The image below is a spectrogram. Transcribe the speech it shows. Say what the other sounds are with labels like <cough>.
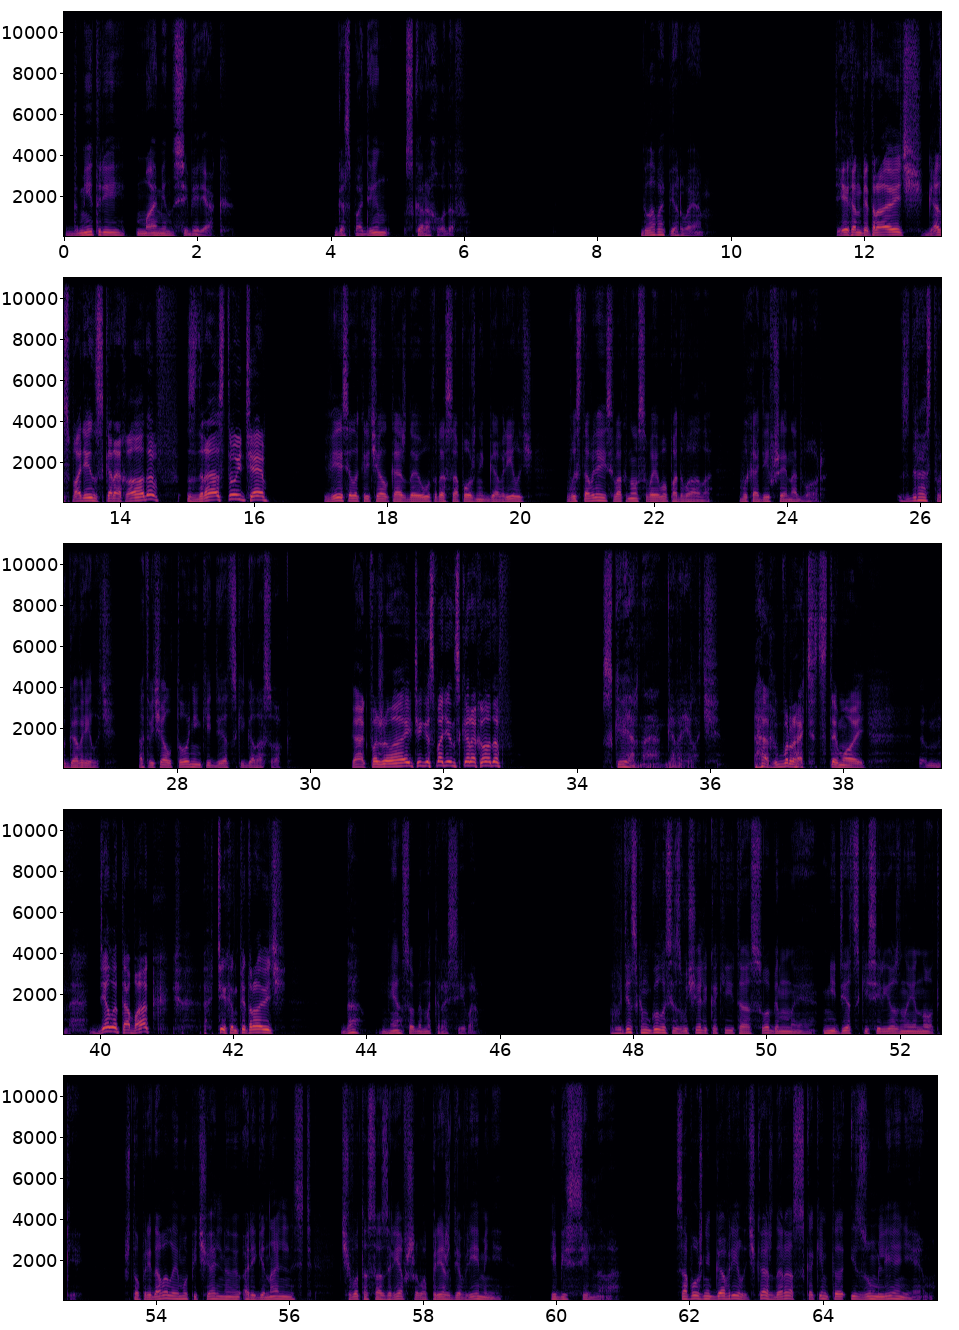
Дмитрий Мамин-Сибиряк Господин Скороходов Глава первая «Тихон Петрович, господин Скороходов, здравствуйте!» Весело кричал каждое утро сапожник Гаврилыч, выставляясь в окно своего подвала, выходившее на двор. «Здравствуй, Гаврилыч», — отвечал тоненький детский голосок. «Как поживаете, господин Скороходов?» «Скверно, Гаврилыч». «Ах, братец ты мой! Дело табак, Тихон Петрович?» «Да, не особенно красиво». В детском голосе звучали какие-то особенные, не детски серьезные нотки, что придавало ему печальную оригинальность чего-то созревшего прежде времени и бессильного. Сапожник Гаврилыч каждый раз с каким-то изумлением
